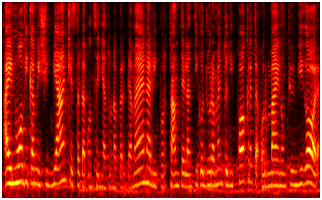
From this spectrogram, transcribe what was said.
Ai nuovi camici bianchi è stata consegnata una pergamena riportante l'antico giuramento di Ippocrate, ormai non più in vigore,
